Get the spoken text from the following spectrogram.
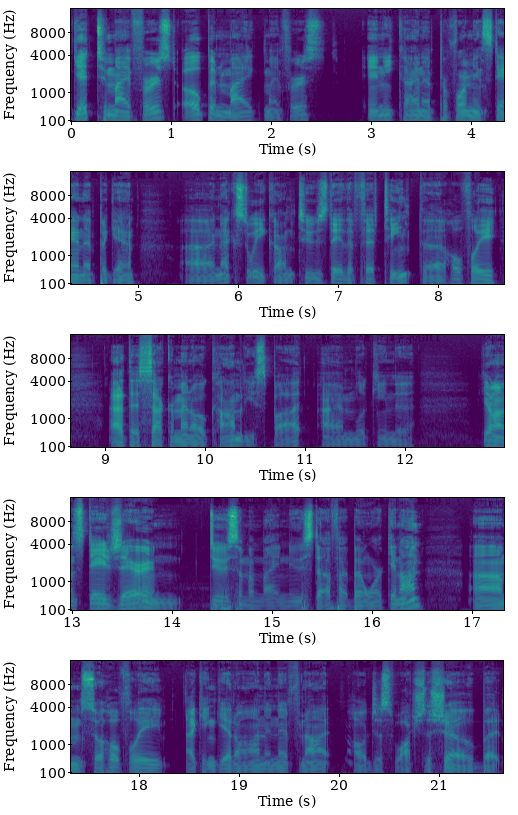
get to my first open mic, my first any kind of performing stand up again uh, next week on Tuesday the 15th. Uh, hopefully at the Sacramento Comedy Spot. I'm looking to get on stage there and do some of my new stuff I've been working on. Um, so hopefully I can get on, and if not, I'll just watch the show. But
